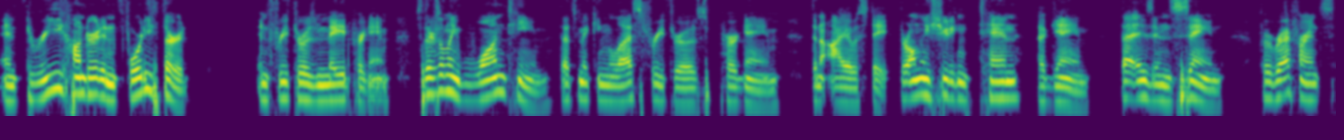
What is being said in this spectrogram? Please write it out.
and 343rd in free throws made per game. So there's only one team that's making less free throws per game than Iowa State. They're only shooting 10 a game. That is insane. For reference,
